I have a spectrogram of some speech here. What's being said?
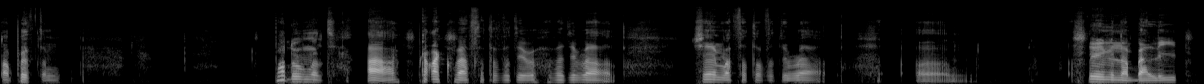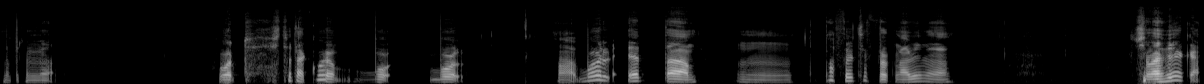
допустим, подумать, а как вас это задевает, чем вас это задевает, э, что именно болит, например. Вот что такое боль? А, боль это, по сути, столкновение человека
